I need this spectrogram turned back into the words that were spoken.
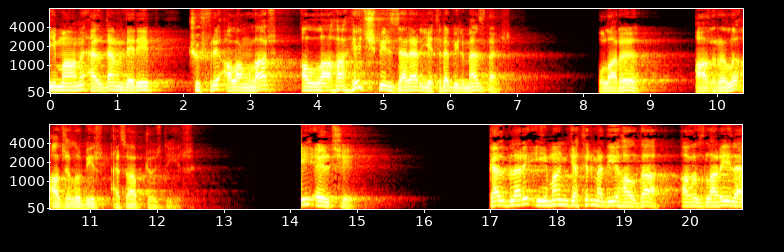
imanı əldən verib küfrü alanlar Allaha heç bir zərər yetirə bilməzlər. Onları ağrılı-acılı bir əzab gözləyir. Ey elçi! Qəlbləri iman gətirmədiyi halda ağızları ilə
